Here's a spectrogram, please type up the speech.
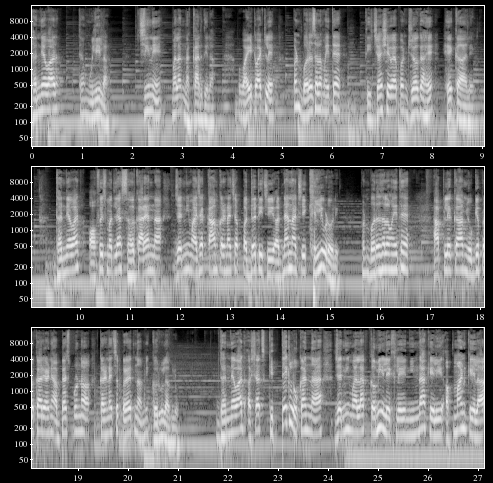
धन्यवाद त्या मुलीला जिने मला नकार दिला. वाईट वाटले पण बरं झालं माहिती आहे तिच्याशिवाय पण जग आहे हे कळाले. धन्यवाद ऑफिसमधल्या सहकाऱ्यांना ज्यांनी माझ्या काम करण्याच्या पद्धतीची अज्ञानाची खिल्ली उडवली. पण बरं झालं माहीत आहे आपले काम योग्य प्रकारे आणि अभ्यासपूर्ण करण्याचा प्रयत्न मी करू लागलो. धन्यवाद अशाच कित्येक लोकांना ज्यांनी मला कमी लेखले निंदा केली अपमान केला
